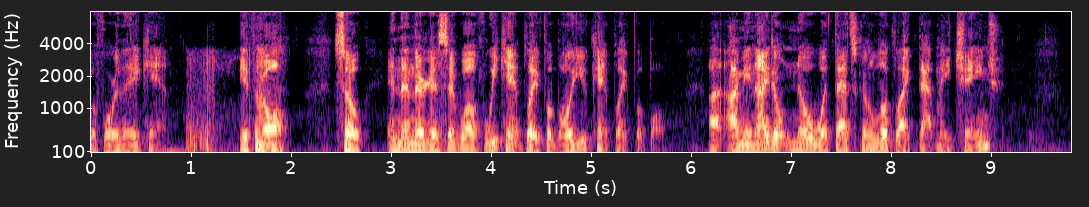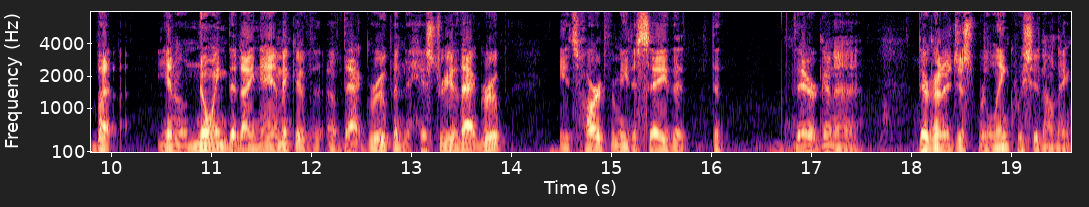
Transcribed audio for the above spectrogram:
before they can, if at all. So, and then they're going to say, well, if we can't play football, you can't play football. I, mean, I don't know what that's going to look like. That may change, but you know, knowing the dynamic of, of that group and the history of that group, it's hard for me to say that, that they're gonna they're going to just relinquish it on a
